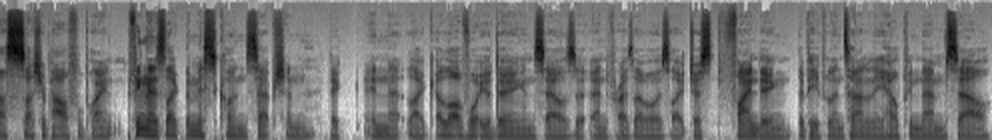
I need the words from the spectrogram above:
that's such a powerful point i think there's like the misconception in that like a lot of what you're doing in sales at enterprise level is like just finding the people internally helping them sell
